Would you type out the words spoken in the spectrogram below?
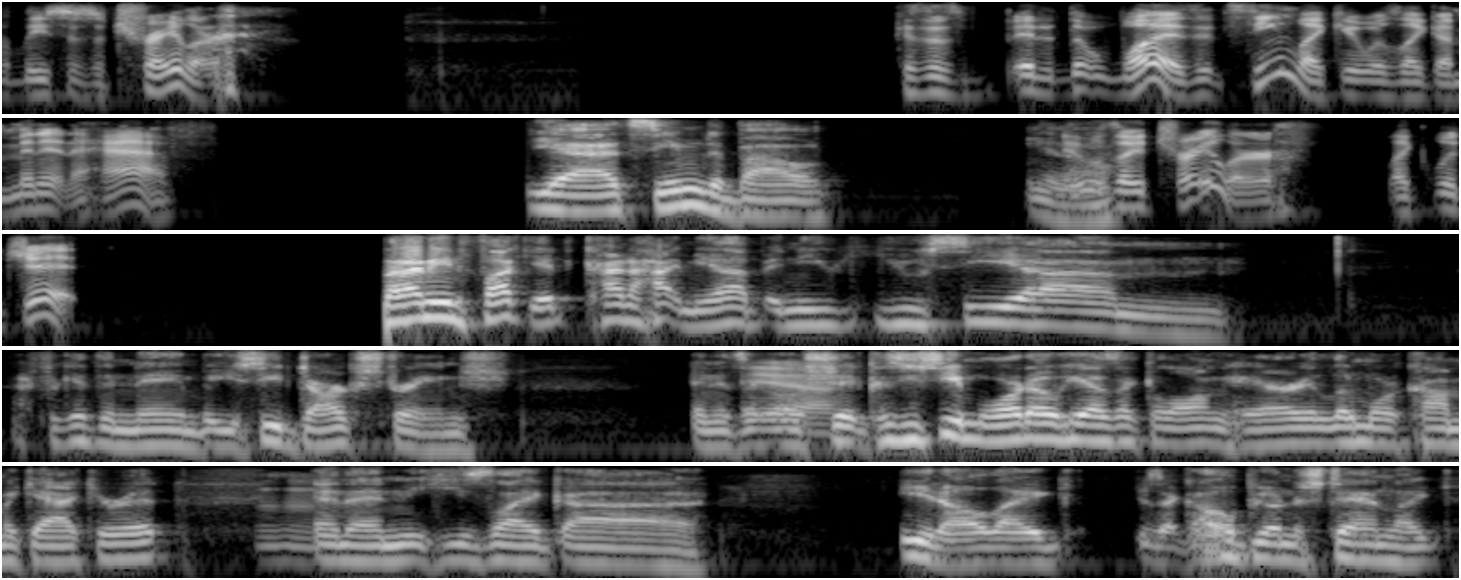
released as a trailer. Because it, it was, it seemed like it was like a minute and a half. Yeah, it seemed about you know It was a trailer, like legit. But I mean, fuck it, kind of hyped me up. And you you see um, I forget the name, but you see Dark Strange, and it's like Yeah. oh shit, because you see Mordo, he has like the long hair, a little more comic accurate, Mhm. and then he's like uh, you know, like he's like I hope you understand, like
